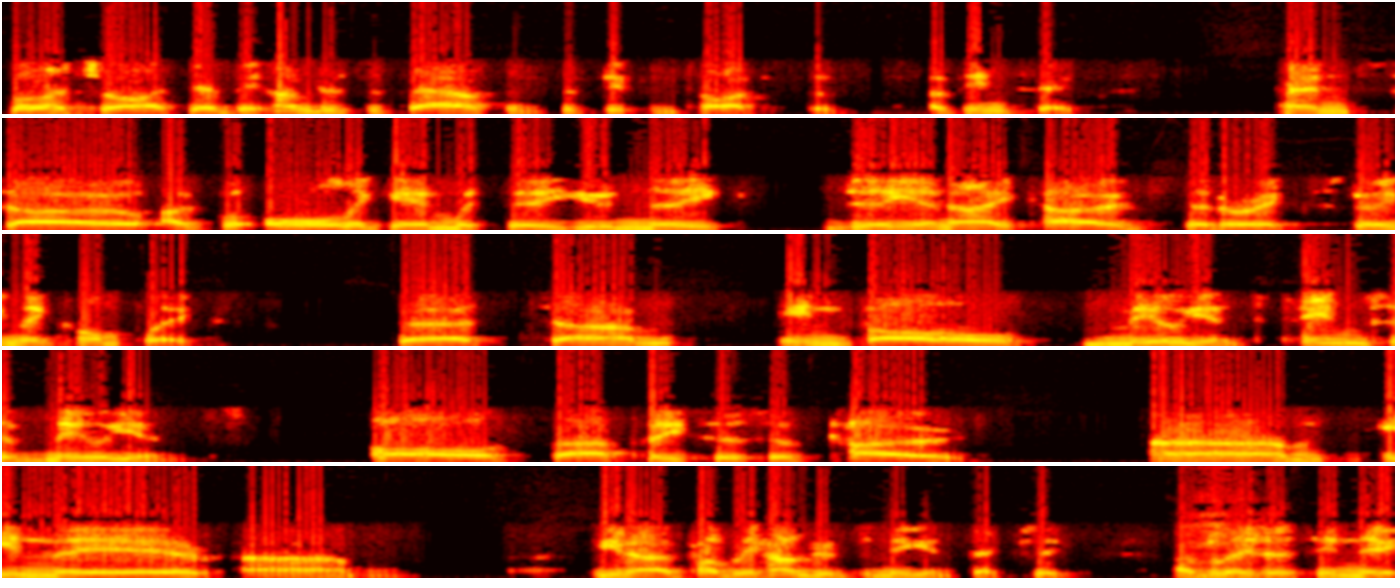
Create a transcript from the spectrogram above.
Well, that's right. There'd be hundreds of thousands of different types of, of insects. And so, all again with the unique DNA codes that are extremely complex that um, involve millions, tens of millions of uh, pieces of code um, in their, um, you know, probably hundreds of millions actually of letters in their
